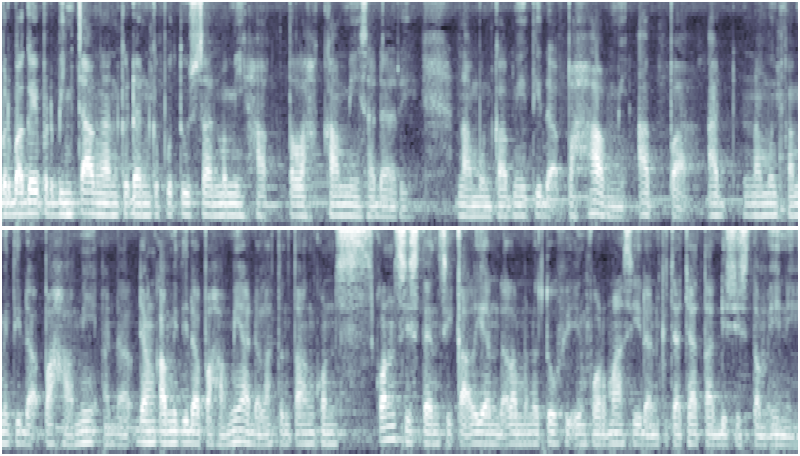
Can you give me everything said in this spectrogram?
Berbagai perbincangan dan keputusan memihak telah kami sadari. Namun kami tidak pahami apa ad- namun kami tidak pahami ada yang kami tidak pahami adalah tentang kons- konsistensi kalian dalam menutupi informasi dan kecacatan di sistem ini.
